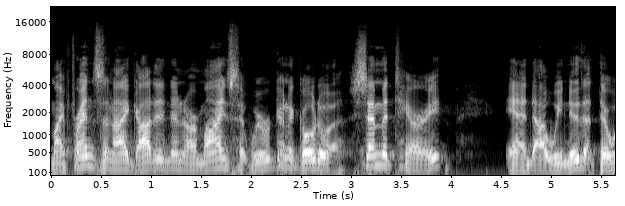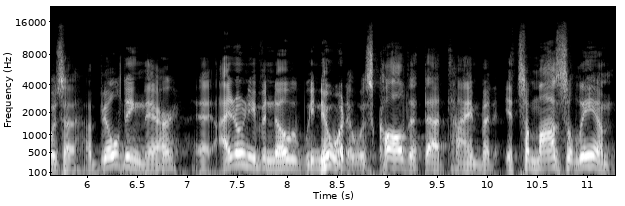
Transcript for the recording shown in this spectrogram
my friends and I got it in our minds that we were going to go to a cemetery, and uh, we knew that there was a, a building there. I don't even know we knew what it was called at that time, but it's a mausoleum.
